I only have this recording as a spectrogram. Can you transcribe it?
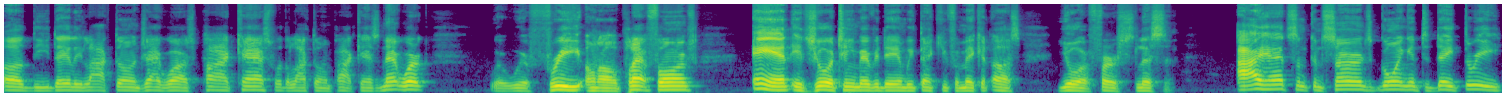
of the daily Locked On Jaguars podcast for the Locked On Podcast Network, where we're free on all platforms. And it's your team every day. And we thank you for making us your first listen. I had some concerns going into day three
